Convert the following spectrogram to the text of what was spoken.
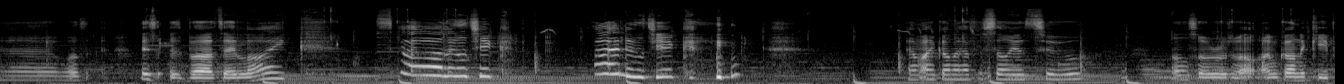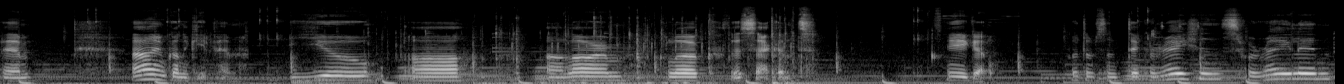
Uh, what is his birthday like? Ah, little chick. Ah, little chick. Am I gonna have to sell you too? Also Roosevelt, I'm gonna keep him. I'm gonna keep him. You are alarm clock the second. Here you go. Put up some decorations for Raylan.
